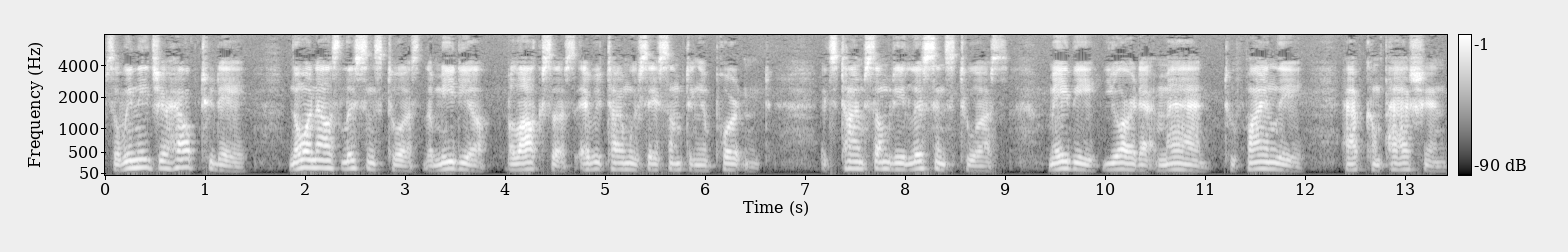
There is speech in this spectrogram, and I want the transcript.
So we need your help today. No one else listens to us. The media blocks us every time we say something important. It's time somebody listens to us. Maybe you are that man to finally have compassion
